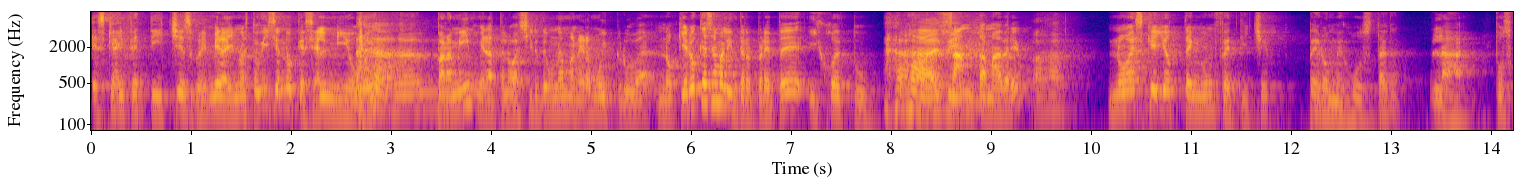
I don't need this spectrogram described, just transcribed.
Es que hay fetiches, güey. Mira, yo no estoy diciendo que sea el mío, güey. Para mí, mira, te lo voy a decir de una manera muy cruda. No quiero que se malinterprete, hijo de tu sí. santa madre. Ajá. No es que yo tenga un fetiche, pero me gusta la. Pues.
